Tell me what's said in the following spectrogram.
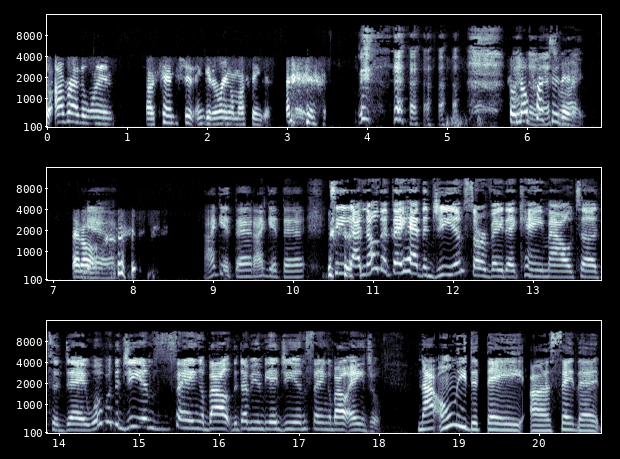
So I'd rather win a championship and get a ring on my finger. so no pressure that's there right. at all. I get that. I get that. T, I know that they had the GM survey that came out uh, today. What were the GMs saying about the WNBA GMs saying about Angel? Not only did they uh, say that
